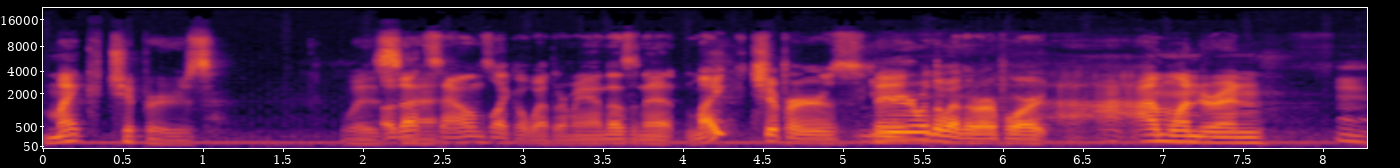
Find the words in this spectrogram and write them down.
Mike Chippers. Was oh, that uh, sounds like a weatherman, doesn't it? Mike Chippers here with the weather report. I, I'm wondering, Hmm.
